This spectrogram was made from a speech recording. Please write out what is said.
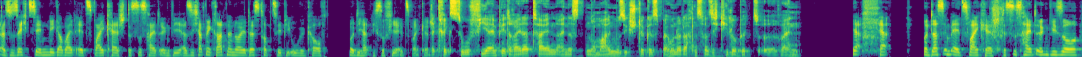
also 16 Megabyte L2 Cache, das ist halt irgendwie, also ich habe mir gerade eine neue Desktop-CPU gekauft und die hat nicht so viel L2 Cache. Da kriegst du vier MP3-Dateien eines normalen Musikstückes bei 128 Kilobit äh, rein. Ja, ja. Und das im L2 Cache, das ist halt irgendwie so,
